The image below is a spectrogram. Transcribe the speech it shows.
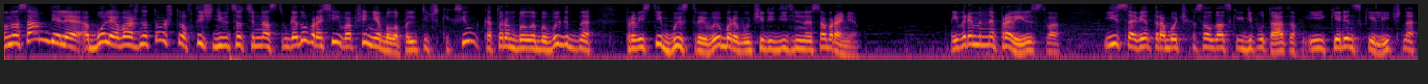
Но на самом деле более важно то, что в 1917 году в России вообще не было политических сил, которым было бы выгодно провести быстрые выборы в учредительное собрание. И Временное правительство, и Совет рабочих и солдатских депутатов, и Керенский лично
